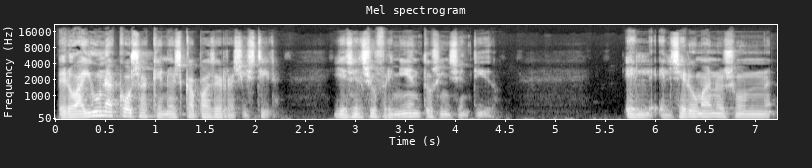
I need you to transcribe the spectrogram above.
Pero hay una cosa que no es capaz de resistir y es el sufrimiento sin sentido. El, ser humano es un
